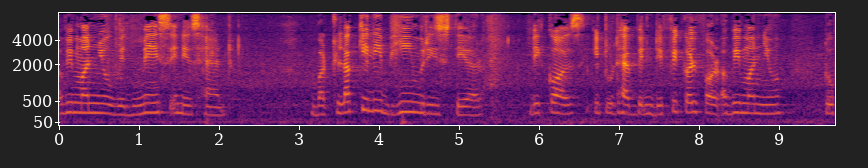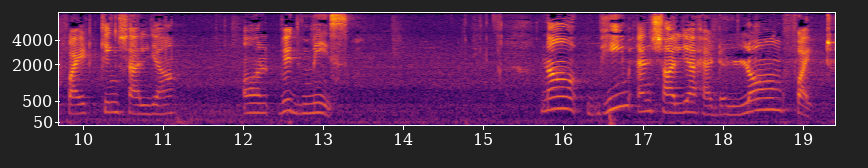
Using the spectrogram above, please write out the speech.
Abhimanyu with mace in his hand. But luckily Bhim reached there because it would have been difficult for Abhimanyu to fight King Shalya on with mace. Now Bhim and Shalya had a long fight.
